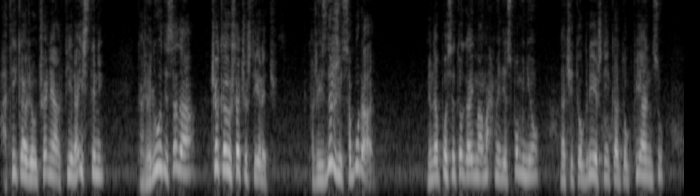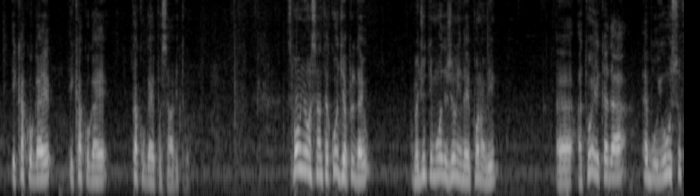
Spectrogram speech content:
A ti kaže učenjak, ti na istini. Kaže, ljudi sada čekaju šta ćeš ti reći. Kaže, izdrži, saburaj. I onda poslije toga ima Mahmed je spominio, znači tog griješnika, tog pijancu i kako ga je, i kako ga je, kako ga je posavjetovo. Spominio sam također predaju, međutim ovdje želim da je ponovim, eh, a to je kada Ebu Jusuf,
